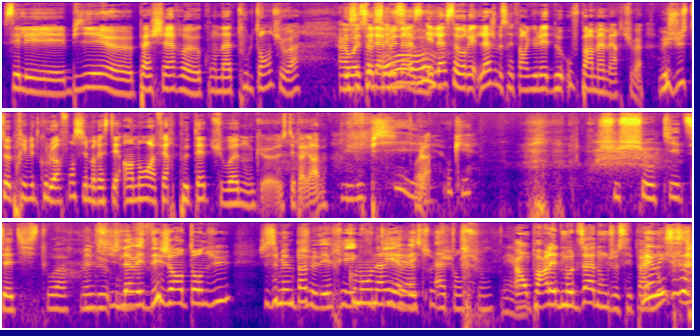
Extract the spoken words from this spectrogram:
C'est les billets euh, pas chers euh, qu'on a tout le temps, tu vois. Ah et ouais, c'était la c'est- menace. Oh. Et là ça aurait, là je me serais fait engueuler de ouf par ma mère, tu vois. Mais juste euh, privé de Couleur France, il me restait un an à faire peut-être, tu vois, donc euh, c'était pas grave. Mais les pieds. Voilà. Ok. Je suis choquée de cette histoire. Même De si je l'avais déjà entendue, Je sais même pas je l'ai comment on arrive à avec ce truc. attention. Ah, on parlait de Mozart, donc je sais pas. Mais non oui, c'est ça.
